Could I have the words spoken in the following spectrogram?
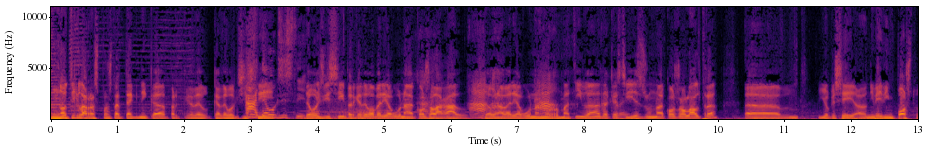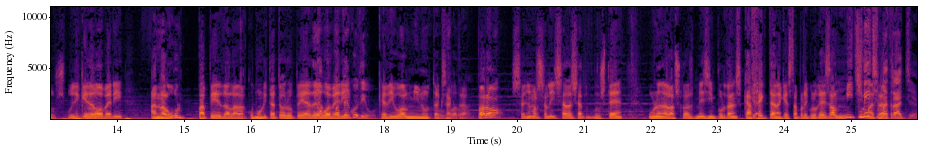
No tinc la resposta tècnica perquè deu, que deu existir. Ah, deu existir. Deu existir, perquè deu haver-hi alguna cosa legal. Ah, deu ah. haver-hi alguna Ah. normativa de que carai. si és una cosa o l'altra, eh, jo que sé, a nivell d'impostos. Vull dir que deu haver-hi en algun paper de la comunitat europea deu haver-hi que diu. que diu el minut exacte. Però, senyor Marcelí, s'ha deixat vostè una de les coses més importants que afecten aquesta pel·lícula, que és el mig, Mig metratge. metratge.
